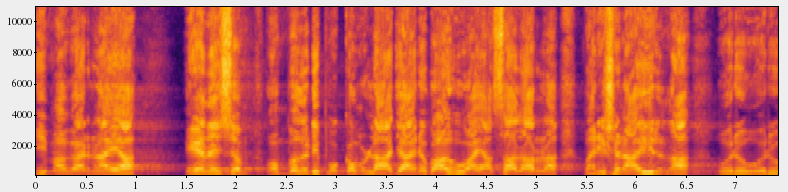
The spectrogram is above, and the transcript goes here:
മകാരനായ ഏകദേശം ഒമ്പതടി പൊക്കമുള്ള ആജാനുബാഹുവായ അസാധാരണ മനുഷ്യനായിരുന്ന ഒരു ഒരു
